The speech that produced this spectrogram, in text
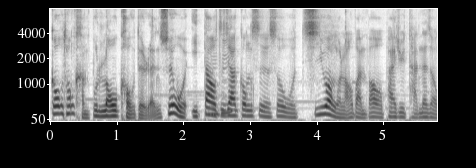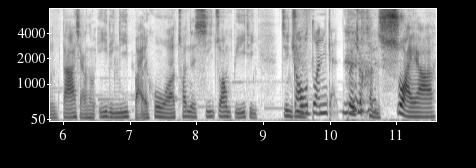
沟通很不 local 的人，所以我一到这家公司的时候，我希望我老板把我派去谈那种大家想什么一零一百货啊，穿着西装笔挺进去，高端感，对，就很帅啊，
